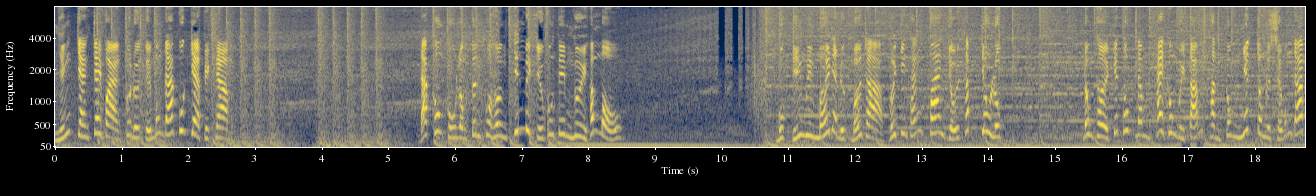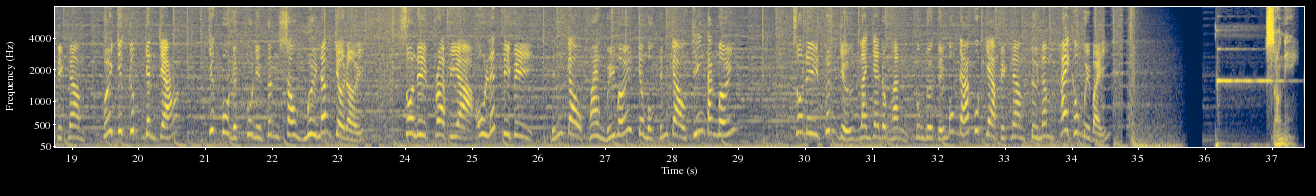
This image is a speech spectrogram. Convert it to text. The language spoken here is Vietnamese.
những chàng trai vàng của đội tuyển bóng đá quốc gia Việt Nam đã không phụ lòng tin của hơn 90 triệu con tim người hâm mộ. Một kỷ nguyên mới đã được mở ra với chiến thắng vang dội khắp châu lục. Đồng thời kết thúc năm 2018 thành công nhất trong lịch sử bóng đá Việt Nam với chiếc cúp danh giá, chức vô địch của niềm tin sau 10 năm chờ đợi. Sony Bravia OLED TV đỉnh cao hoàn mỹ mới cho một đỉnh cao chiến thắng mới. Sony vinh dự là nhà đồng hành cùng đội tuyển bóng đá quốc gia Việt Nam từ năm 2017. Sony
